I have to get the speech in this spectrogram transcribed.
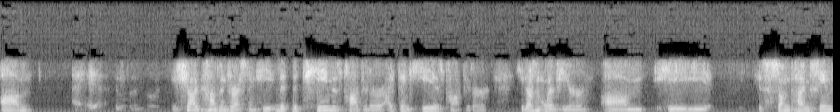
Um, Shad Khan's interesting. He the, the team is popular. I think he is popular. He doesn't live here. Um, he sometimes seems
